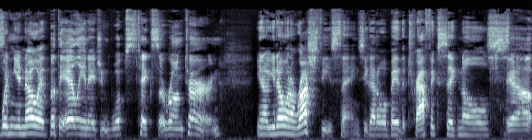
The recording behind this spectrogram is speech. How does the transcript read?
When you know it, but the alien agent whoops takes a wrong turn. you know you don't want to rush these things. You got to obey the traffic signals. Yeah.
